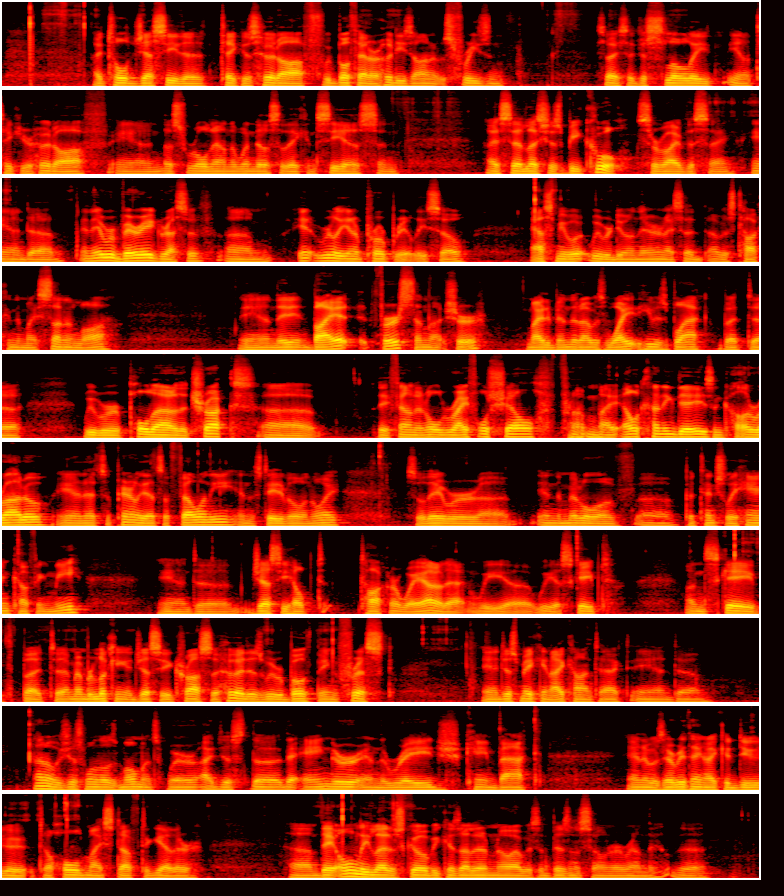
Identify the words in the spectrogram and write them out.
I told Jesse to take his hood off. We both had our hoodies on. It was freezing. So I said, just slowly, you know, take your hood off and let's roll down the window so they can see us. And I said, let's just be cool, survive this thing. And, uh, and they were very aggressive, um, it, really inappropriately so. Asked me what we were doing there, and I said I was talking to my son in law. And they didn't buy it at first, I'm not sure. Might have been that I was white, he was black, but uh, we were pulled out of the trucks. Uh, they found an old rifle shell from my elk hunting days in Colorado, and that's apparently that's a felony in the state of Illinois. So they were uh, in the middle of uh, potentially handcuffing me, and uh, Jesse helped talk our way out of that, and we uh, we escaped unscathed. But uh, I remember looking at Jesse across the hood as we were both being frisked, and just making eye contact, and um, I don't know, it was just one of those moments where I just the the anger and the rage came back, and it was everything I could do to to hold my stuff together um, they only let us go because I let them know I was a business owner around the, the,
